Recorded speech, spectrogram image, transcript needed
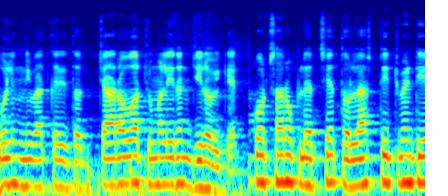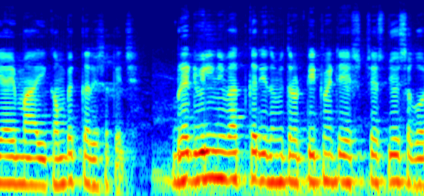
બોલિંગની વાત કરીએ તો ચાર ઓવર ચુમ્માલીસ રન જીરો વિકેટ કોટ સારો પ્લેયર છે, તો લાસ્ટ ટી ટ્વેન્ટી આઈમાં એ કમબેક કરી શકે છે. બ્રેડવિલની વાત કરીએ તો મિત્રો ટી ટ્વેન્ટી સ્ટેસ જોઈ શકો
